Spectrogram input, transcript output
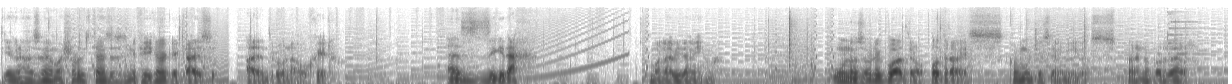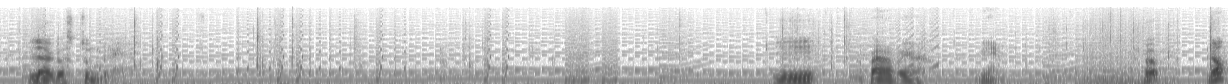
Y algunas veces una mayor distancia significa que caes adentro de un agujero. Así que está. Como en la vida misma. 1 sobre 4, otra vez, con muchos enemigos, para no perder la costumbre. Y para arriba. Bien. No.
